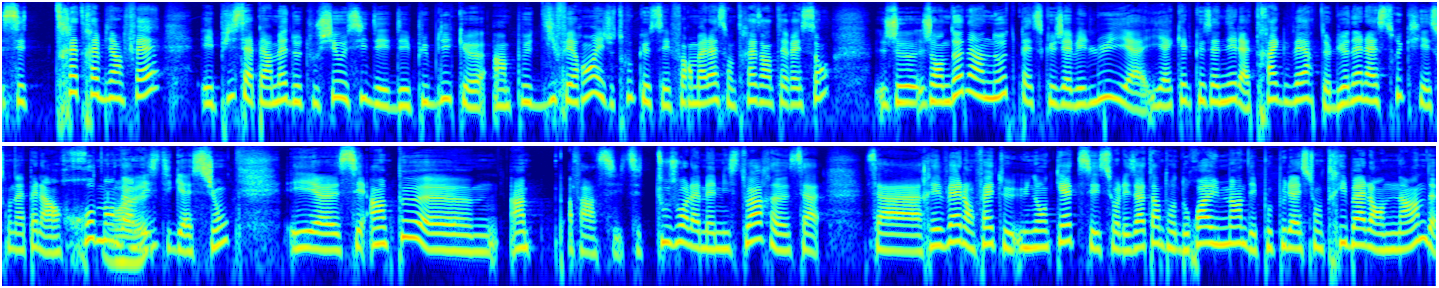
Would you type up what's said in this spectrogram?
c'est très très bien fait. Et puis ça permet de toucher aussi des, des publics euh, un peu différents. Et je trouve que ces formats-là sont très intéressants. Je- j'en donne un autre parce que j'avais lu il y, a, il y a quelques années La Traque verte de Lionel Astruc, qui est ce qu'on appelle un roman Ouais. d'investigation. Et euh, c'est un peu, euh, un- enfin c'est toujours la même histoire. Ça, ça révèle en fait une enquête, c'est sur les atteintes aux droits humains des populations tribales en Inde,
